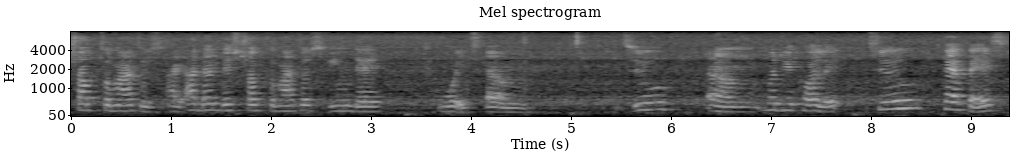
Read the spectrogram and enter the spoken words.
chopped tomatoes. I added this chopped tomatoes in there with um two um what do you call it? Two peppers.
